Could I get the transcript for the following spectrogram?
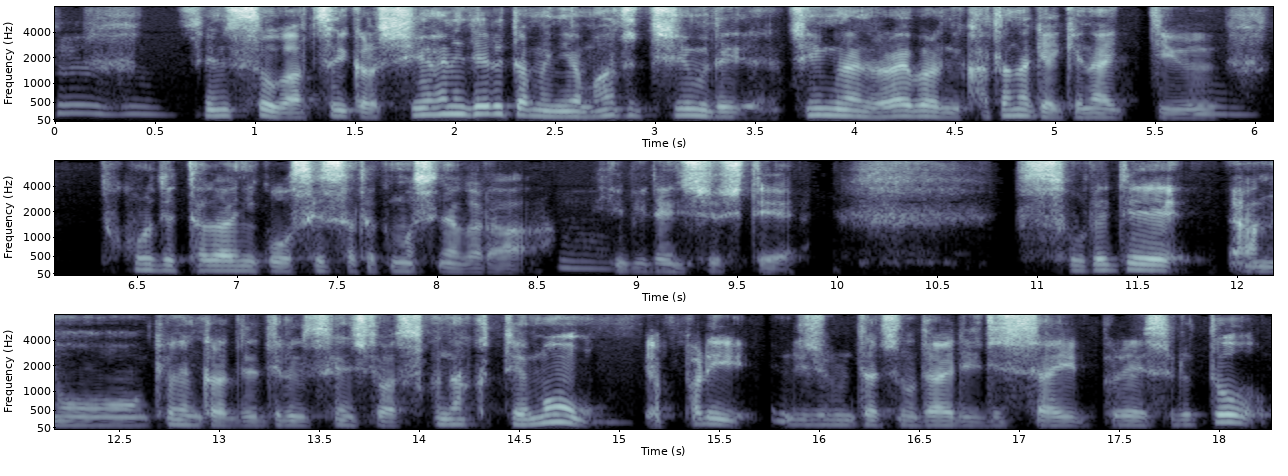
うんうん、選手層が熱いから、試合に出るためには、まずチームで、チーム内のライバルに勝たなきゃいけないっていうところで、互いにこう、切磋琢磨しながら、日々練習して、それで、あの、去年から出てる選手は少なくても、やっぱり自分たちの代で実際プレーすると、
